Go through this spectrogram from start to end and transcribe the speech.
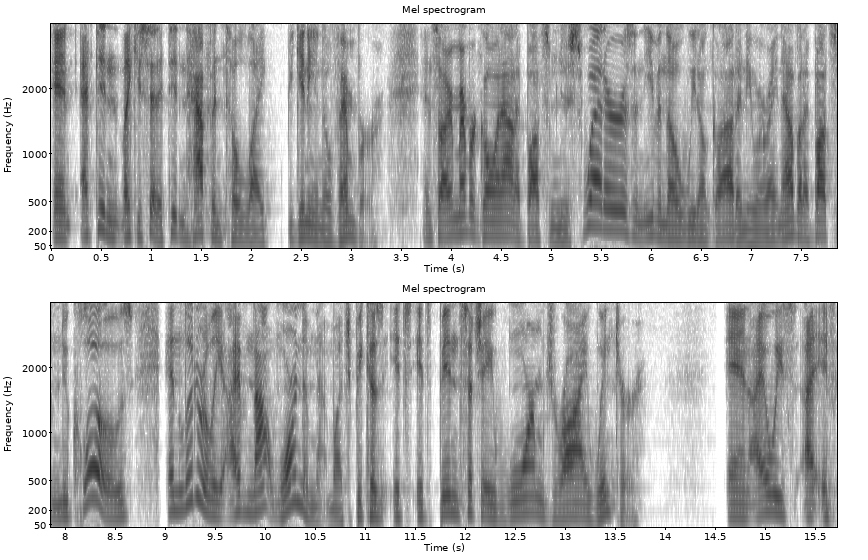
And that didn't, like you said, it didn't happen till like beginning of November. And so I remember going out. I bought some new sweaters, and even though we don't go out anywhere right now, but I bought some new clothes. And literally, I've not worn them that much because it's it's been such a warm, dry winter and I always, I, if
